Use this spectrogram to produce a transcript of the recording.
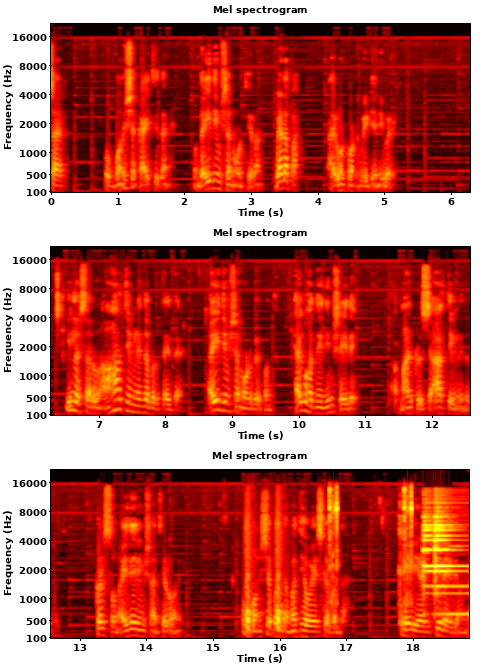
ಸರ್ ಒಬ್ಬ ಮನುಷ್ಯ ಕಾಯ್ತಿದ್ದಾನೆ. ಒಂದು ಐದು ನಿಮಿಷ ನೋಡ್ತೀರಾ? ಬೇಡಪ್ಪ I don't want meet anybody ಇಲ್ಲ ಸರ್ ಅವನು ಆರು ತಿಂಗಳಿಂದ ಬರ್ತಾ ಇದ್ದಾರೆ ಐದು ನಿಮಿಷ ನೋಡಬೇಕು ಅಂತ. ಹೇಗೂ ಹದಿನೈದು ನಿಮಿಷ ಇದೆ. ಮಾಡಿ ಕಳಿಸಿ ಆರು ತಿಂಗಳಿಂದ ಬರ್ತೀನಿ ಕಳಿಸೋನು, ಐದೇ ನಿಮಿಷ ಅಂತ ಹೇಳೋನು. ಒಬ್ಬ ಮನುಷ್ಯ ಬಂದ ಮಧ್ಯ ವಯಸ್ಕ ಬಂದ. ಕೈಯಲ್ಲಿ ಎರಡು ಚೀಲ ಇದೆ ಅವನು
